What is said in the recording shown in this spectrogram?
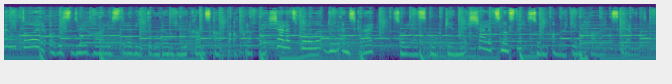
er det nytt år, og hvis du har lyst til å vite hvordan du kan skape akkurat det kjærlighetsforholdet du ønsker deg, så les boken Kjærlighetsmønster som Anniken har skrevet.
